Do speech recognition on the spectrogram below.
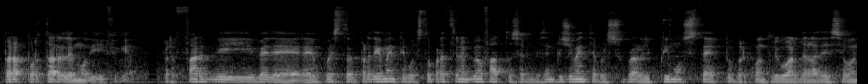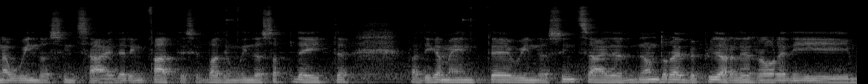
per apportare le modifiche per farvi vedere, questo, praticamente questa operazione che abbiamo fatto serve semplicemente per superare il primo step per quanto riguarda l'adesione a Windows Insider. Infatti se vado in Windows Update, praticamente Windows Insider non dovrebbe più dare l'errore di,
